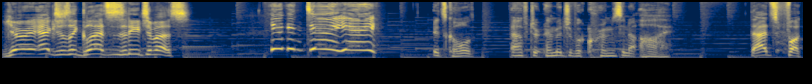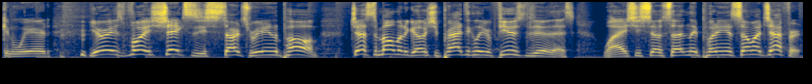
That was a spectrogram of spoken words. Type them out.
Yuri anxiously glances at each of us. You can do it, Yuri. It's called After Image of a Crimson Eye. That's fucking weird. Yuri's voice shakes as he starts reading the poem. Just a moment ago, she practically refused to do this. Why is she so suddenly putting in so much effort?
